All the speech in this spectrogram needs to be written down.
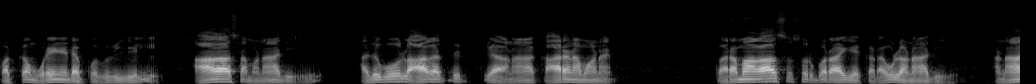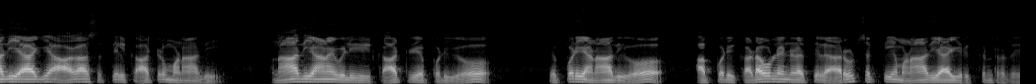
பக்கம் உரைநட பகுதியில் ஆகாசமனாதி அதுபோல் ஆகத்திற்கு ஆனா காரணமான பரமகாச சொற்பராகிய கடவுள் அனாதி அனாதியாகிய ஆகாசத்தில் காற்றும் அனாதி அனாதியான வெளியில் காற்று எப்படியோ எப்படி அனாதியோ அப்படி கடவுளின் இடத்தில் அருள் சக்தியும் அனாதியாய் இருக்கின்றது.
